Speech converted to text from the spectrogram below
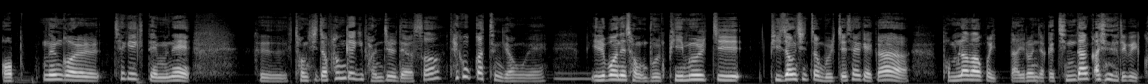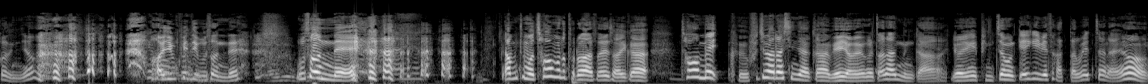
없는 걸 체계이기 때문에 그 정치적 환경이 변질되어서 태국 같은 경우에 일본의 정부 비물질 비정신적 물질 세계가 범람하고 있다 이런 약간 진단까지 내리고 있거든요. 아, 윤PD 웃었네. 웃었네. 아무튼 뭐 처음으로 돌아와서요. 저희가 처음에 그 후지와라 시냐가 왜 여행을 떠났는가, 여행의 빙점을 깨기 위해서 갔다고 했잖아요.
